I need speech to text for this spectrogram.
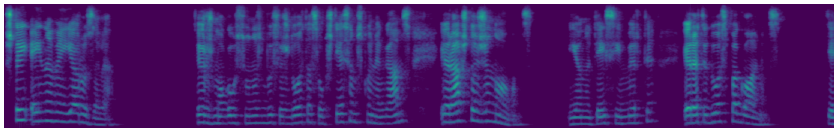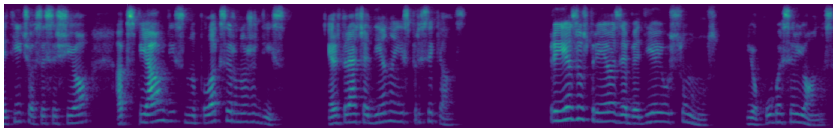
Štai einame į jeruzalę. Ir žmogaus sūnus bus išduotas aukštiesiems kunigams ir rašto žinovams. Jie nuteis jį mirti ir atiduos pagonims. Tie tyčiosis iš jo apspjaudys nuplaks ir nužudys. Ir trečią dieną jis prisikels. Prie jėzaus priėjo zebediejaus sūnūs jokūbas ir jonas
